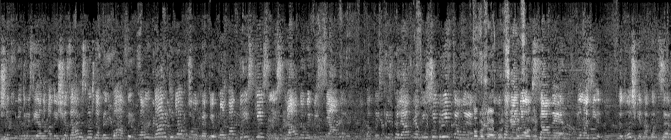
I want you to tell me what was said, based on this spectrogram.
Шановні друзі, я нагадую, що зараз можна придбати календарики для автографів, компакт-диски з естрадними піснями, компакт-диски з колядками і щедрівками Хто бажає у виконанні? Оксани Білозір. Квиточки на концерт.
